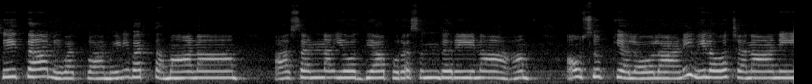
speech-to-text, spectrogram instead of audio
सीतामिव त्वामिनिवर्तमानाम् आसन्नयोध्यापुरसुन्दरीणाम् औत्सुक्यलोलानि विलोचनानि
